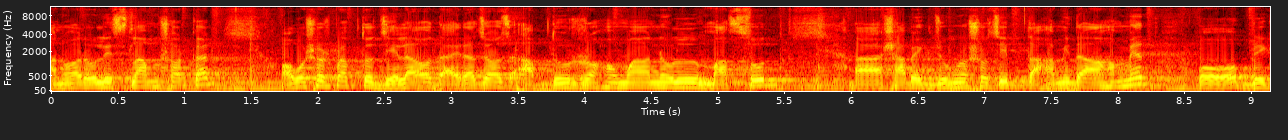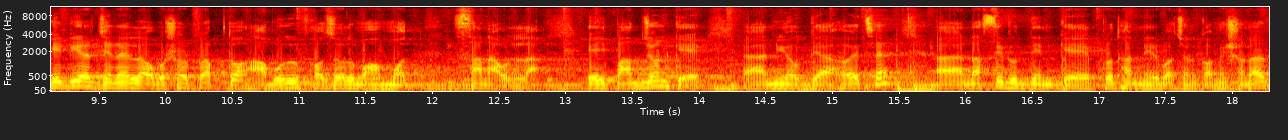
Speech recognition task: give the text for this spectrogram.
আনোয়ারুল ইসলাম সরকার, অবসরপ্রাপ্ত জেলা ও দায়রা জজ আব্দুর রহমানুল মাসুদ সাবেক যুগ্ম সচিব তাহমিদা আহমেদ ও ব্রিগেডিয়ার জেনারেল অবসরপ্রাপ্ত আবুল ফজল মোহাম্মদ সানাউল্লাহ। এই পাঁচজনকে নিয়োগ দেওয়া হয়েছে। নাসির উদ্দিনকে প্রধান নির্বাচন কমিশনার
